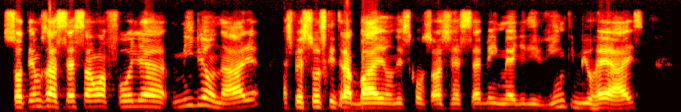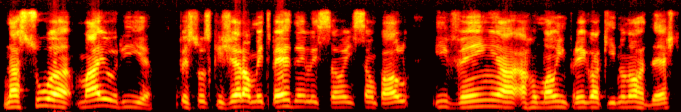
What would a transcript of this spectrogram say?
Só temos acesso a uma folha milionária. As pessoas que trabalham nesse consórcio recebem em média de 20 mil reais. Na sua maioria, pessoas que geralmente perdem a eleição em São Paulo e vêm arrumar um emprego aqui no Nordeste,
